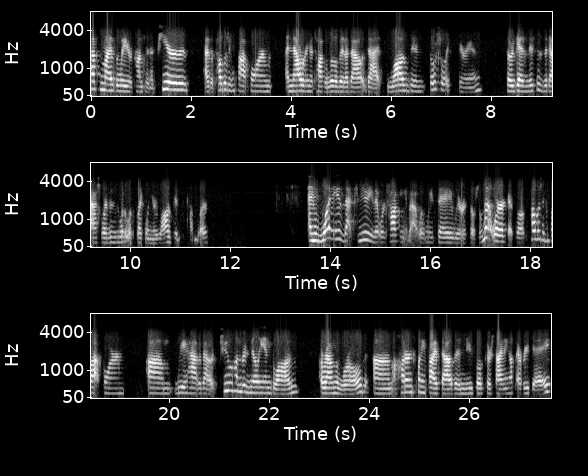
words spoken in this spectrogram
customize the way your content appears as a publishing platform, and now we're going to talk a little bit about that logged-in social experience so again, this is the dashboard. This is what it looks like when you're logged into Tumblr. And what is that community that we're talking about when we say we're a social network as well as a publishing platform? Um, we have about 200 million blogs around the world. Um, 125,000 new folks are signing up every day.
